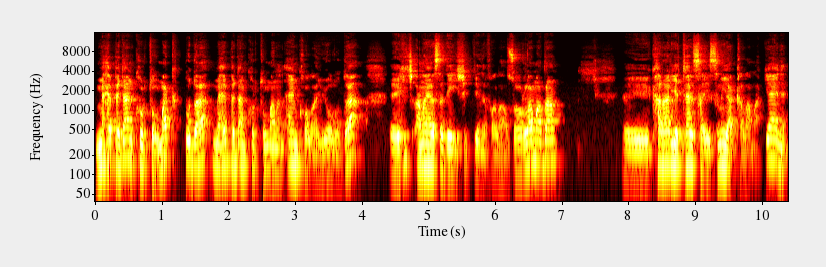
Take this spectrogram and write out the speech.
MHP'den kurtulmak. Bu da MHP'den kurtulmanın en kolay yolu da e, hiç anayasa değişikliğini falan zorlamadan e, karar yeter sayısını yakalamak. Yani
